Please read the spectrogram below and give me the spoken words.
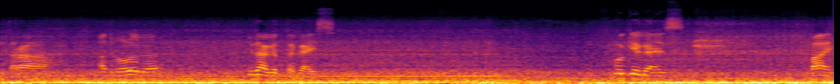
ಒಂಥರ ಅದ್ರೊಳಗೆ ಇದಾಗುತ್ತೆ ಗಾಯ್ಸ್ ಓಕೆ ಗಾಯ್ಸ್ ಬಾಯ್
